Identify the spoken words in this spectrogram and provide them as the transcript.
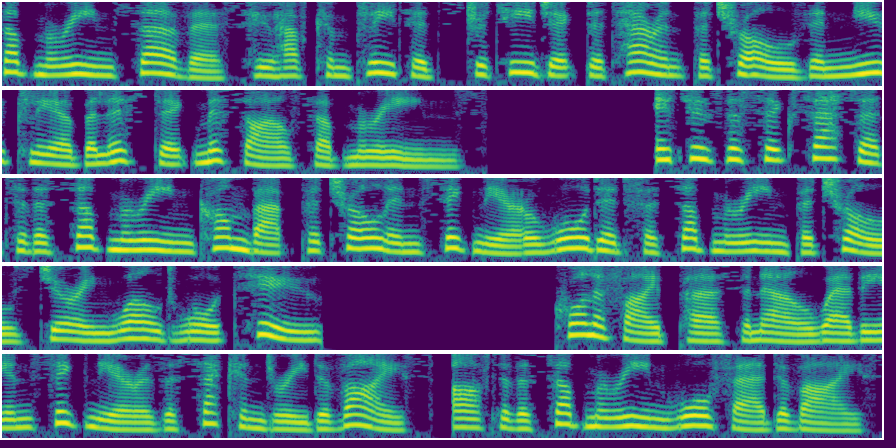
submarine service who have completed strategic deterrent patrols in nuclear ballistic missile submarines. It is the successor to the Submarine Combat Patrol insignia awarded for submarine patrols during World War II. Qualified personnel wear the insignia as a secondary device, after the submarine warfare device.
